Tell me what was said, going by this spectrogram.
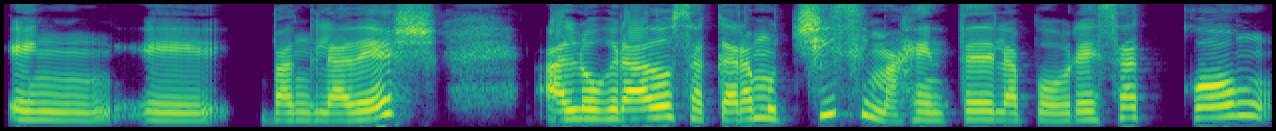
en eh, Bangladesh ha logrado sacar a muchísima gente de la pobreza con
